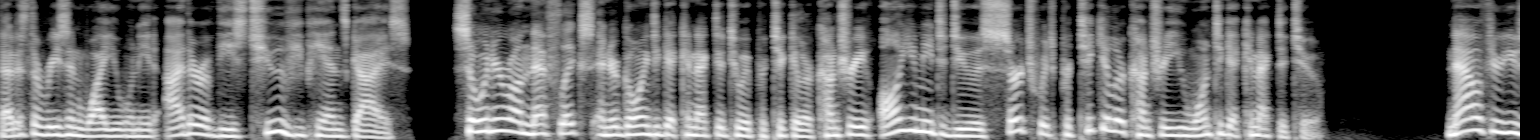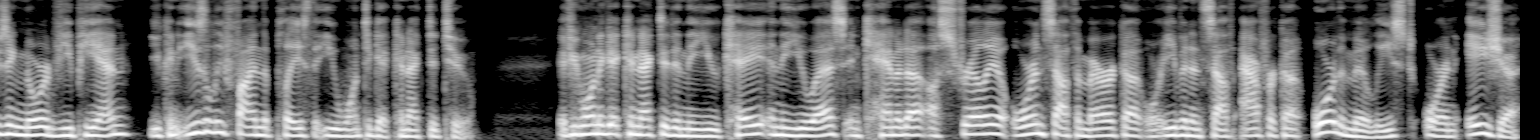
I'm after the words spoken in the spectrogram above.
That is the reason why you will need either of these two VPNs, guys. So when you're on Netflix and you're going to get connected to a particular country, all you need to do is search which particular country you want to get connected to. Now, if you're using NordVPN, you can easily find the place that you want to get connected to. If you want to get connected in the UK, in the US, in Canada, Australia, or in South America, or even in South Africa, or the Middle East, or in Asia,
